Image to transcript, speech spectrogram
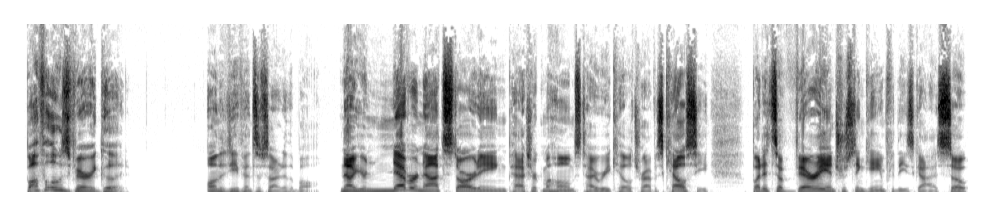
Buffalo's very good on the defensive side of the ball. Now, you're never not starting Patrick Mahomes, Tyreek Hill, Travis Kelce, but it's a very interesting game for these guys. So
